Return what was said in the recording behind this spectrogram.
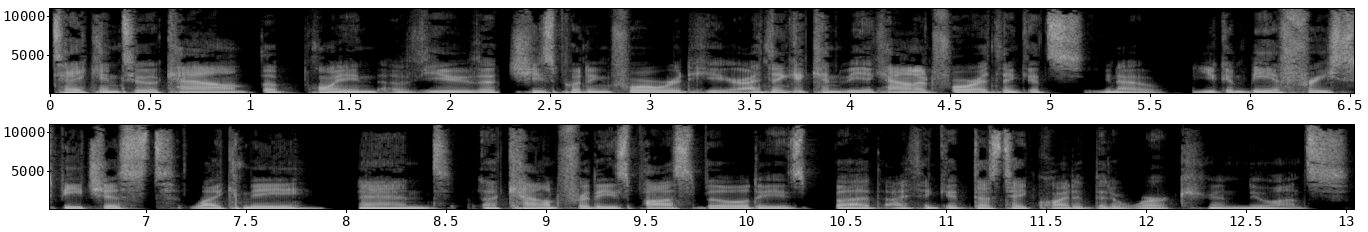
take into account the point of view that she's putting forward here. I think it can be accounted for. I think it's, you know, you can be a free speechist like me and account for these possibilities, but I think it does take quite a bit of work and nuance.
